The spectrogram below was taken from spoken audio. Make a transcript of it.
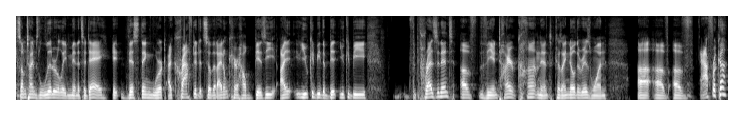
sometimes literally minutes a day it, this thing worked. i crafted it so that i don't care how busy i you could be the bit you could be the president of the entire continent because i know there is one uh, of of africa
